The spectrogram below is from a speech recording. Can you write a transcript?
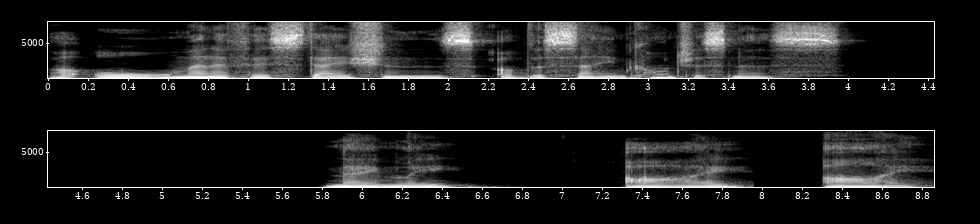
are all manifestations of the same consciousness, namely, I, I.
